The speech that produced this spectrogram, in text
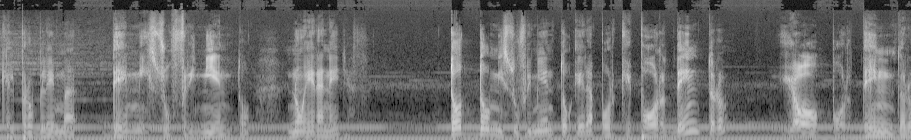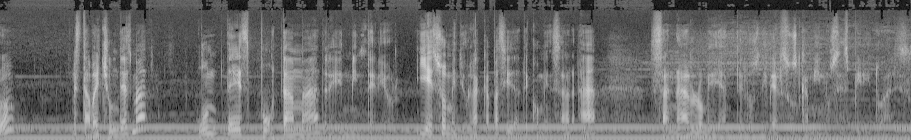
que el problema de mi sufrimiento no eran ellas. Todo mi sufrimiento era porque por dentro, yo por dentro, estaba hecho un desmadre un desputa madre en mi interior. Y eso me dio la capacidad de comenzar a sanarlo mediante los diversos caminos espirituales.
